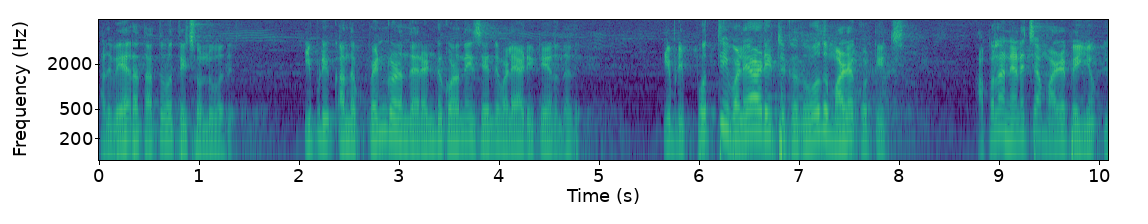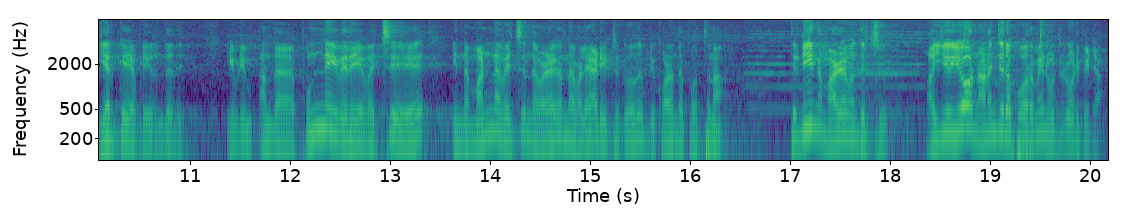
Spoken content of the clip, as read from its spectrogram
அது வேறு தத்துவத்தை சொல்லுவது. இப்படி அந்த பெண் குழந்தை ரெண்டு குழந்தையும் சேர்ந்து விளையாடிட்டே இருந்தது. இப்படி பொத்தி விளையாடிட்டு இருக்கிற போது மழை கொட்டிடுச்சு. அப்போல்லாம் நினச்சா மழை பெய்யும். இயற்கை அப்படி இருந்தது. இப்படி அந்த புன்னை விதையை வச்சு இந்த மண்ணை வச்சு இந்த விழகந்த விளையாடிட்டு இருக்கும்போது இப்படி குழந்தை பொத்துனான் திடீர்னு மழை வந்துருச்சு ஐயோ நனைஞ்சிட போகிறோமேனு விட்டுட்டு ஓடி போயிட்டான்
